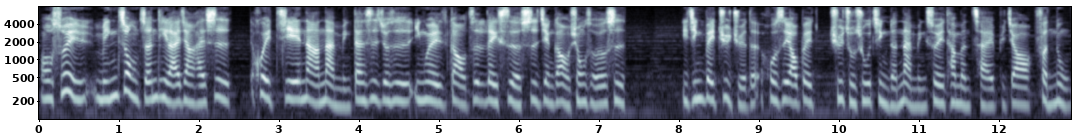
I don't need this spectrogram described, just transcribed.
哦，所以民众整体来讲还是会接纳难民，但是就是因为刚好这类似的事件，刚好凶手又是已经被拒绝的，或是要被驱逐出境的难民，所以他们才比较愤怒。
